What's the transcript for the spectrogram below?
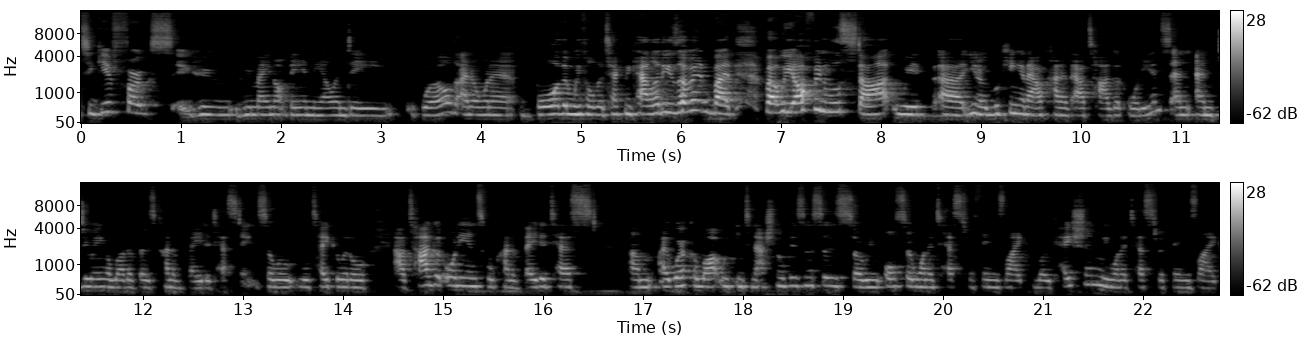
to give folks who who may not be in the L and D world, I don't want to bore them with all the technicalities of it, but but we often will start with uh, you know looking at our kind of our target audience and and doing a lot of those kind of beta testing. So we'll we'll take a little our target audience, we'll kind of beta test um, I work a lot with international businesses, so we also want to test for things like location. We want to test for things like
